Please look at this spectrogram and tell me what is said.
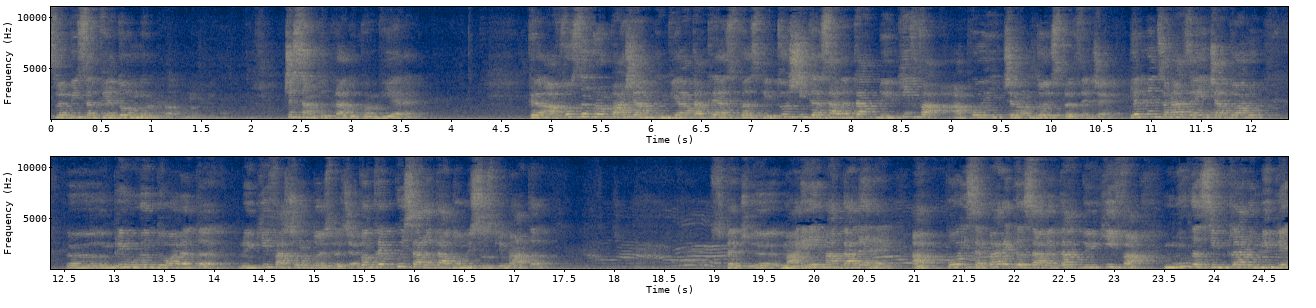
Slăvit să fie Domnul! Ce s-a întâmplat după înviere? Că a fost îngropat și a înviat a treia după Scripturi și că s-a arătat lui Chifa apoi celor 12. El menționează aici doar uh, în primul rând două arătări. Lui Chifa celor 12. Vă întreb cui s-a arătat Domnul Iisus prima dată? Deci, Mariei Magdalenei. Apoi se pare că s-a arătat lui Chifa. Nu găsim clar în Biblie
